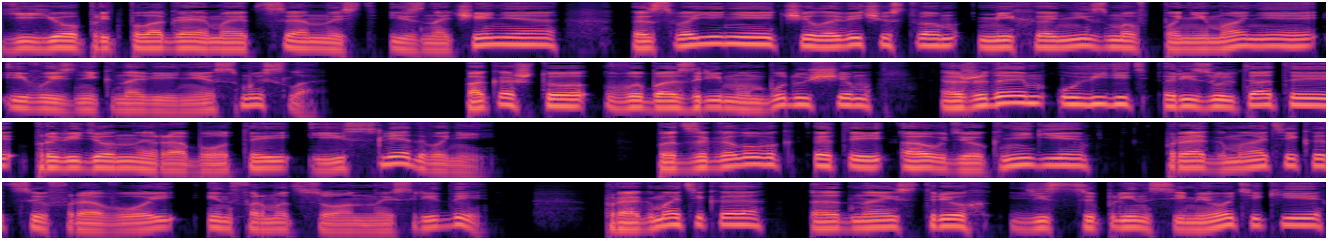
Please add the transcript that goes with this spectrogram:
ее предполагаемая ценность и значение — освоение человечеством механизмов понимания и возникновения смысла. Пока что в обозримом будущем ожидаем увидеть результаты проведенной работы и исследований. Подзаголовок этой аудиокниги «Прагматика цифровой информационной среды». Прагматика одна из трех дисциплин семиотики,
